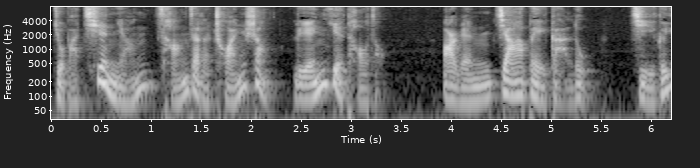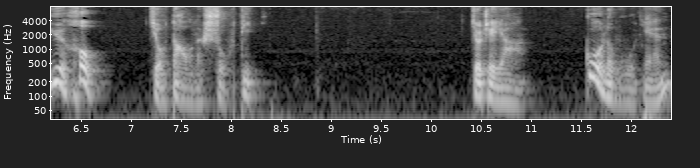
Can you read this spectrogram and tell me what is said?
就把倩娘藏在了船上，连夜逃走。二人加倍赶路，几个月后就到了蜀地。就这样，过了五年，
